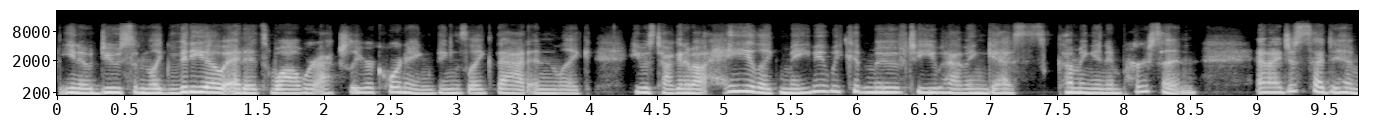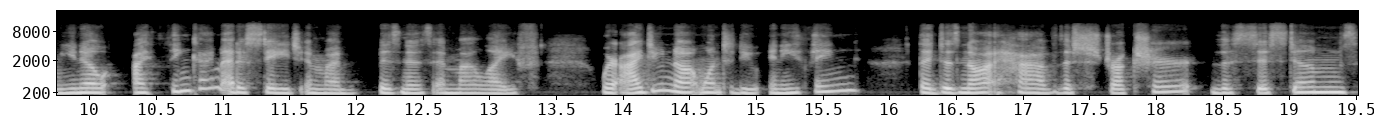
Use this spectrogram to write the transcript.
you know, do some like video edits while we're actually recording, things like that. And like he was talking about, hey, like maybe we could move to you having guests coming in in person. And I just said to him, you know, I think I'm at a stage in my business and my life where I do not want to do anything that does not have the structure, the systems,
